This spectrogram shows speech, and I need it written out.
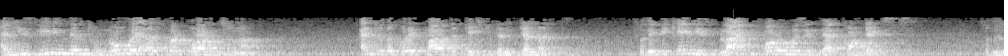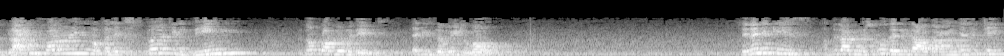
And he's leading them to nowhere else but Quran and Sunnah. And to the correct path that takes to Jannah. So they became his blind followers in that context. So this blind following of an expert in deen, no problem with it. That is the way to go. So in any case, Abdullah bin Mas'ud just to take,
